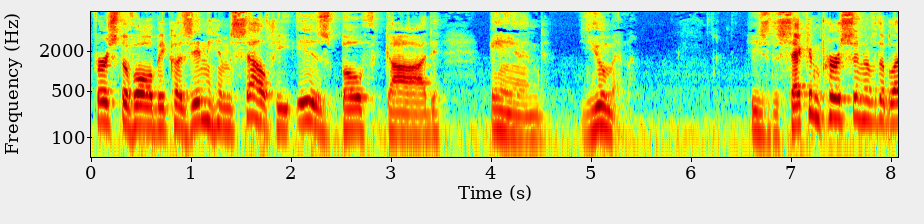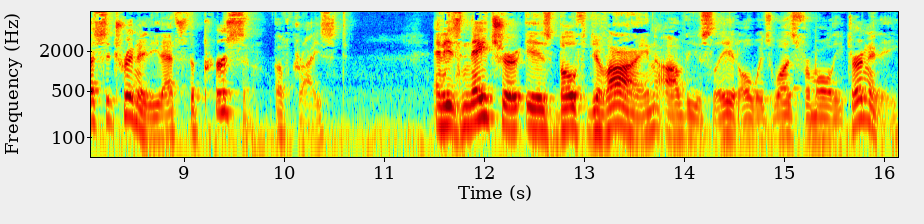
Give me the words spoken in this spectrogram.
first of all, because in himself he is both God and human. He's the second person of the Blessed Trinity. That's the person of Christ. And his nature is both divine, obviously, it always was from all eternity,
